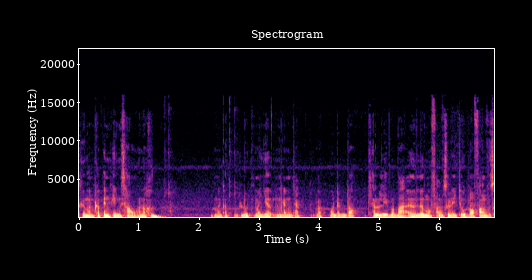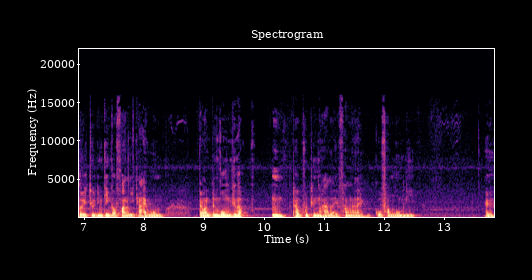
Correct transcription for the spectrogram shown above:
คือมันก็เป็นเพลงเศร้าเนาะมันก็หลุดมาเยอะเหมือนกันจากแบบ Moderndog Calories Blah Blah เออเริ่มมาฟัง Solitude พอฟัง Solitude จริงๆก็ฟังอีกหลายวง แต่มันเป็นวงที่แบบ อืม ถ้าพูดถึงมหาลัยฟังอะไร กูฟังวงนี้ เออ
